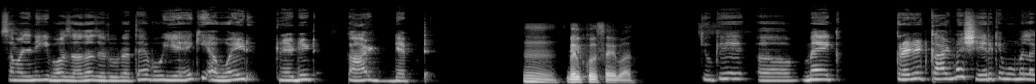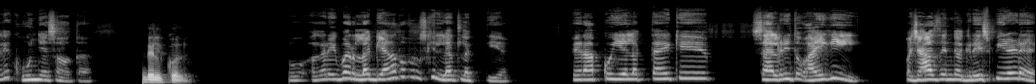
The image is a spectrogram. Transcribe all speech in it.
समझने की बहुत ज़्यादा ज़रूरत है। वो ये है कि अवॉइड क्रेडिट कार्ड डेप्ट हम्म बिल्कुल सही बात। क्योंकि अ, मैं एक क्रेडिट कार्ड ना शेर के मुँह में लगे खून जैसा होता है। बिल्कुल। तो अगर एक बार लग गया ना तो फिर उसकी लत लगती है। फिर आपको ये लगता है कि सैलरी तो आएगी पचास दिन का ग्रेस पीरियड है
